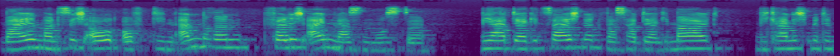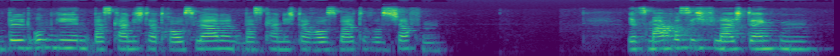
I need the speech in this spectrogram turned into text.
weil man sich auch auf den anderen völlig einlassen musste. Wie hat der gezeichnet? Was hat der gemalt? Wie kann ich mit dem Bild umgehen? Was kann ich daraus lernen? Was kann ich daraus weiteres schaffen? Jetzt mag man sich vielleicht denken,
